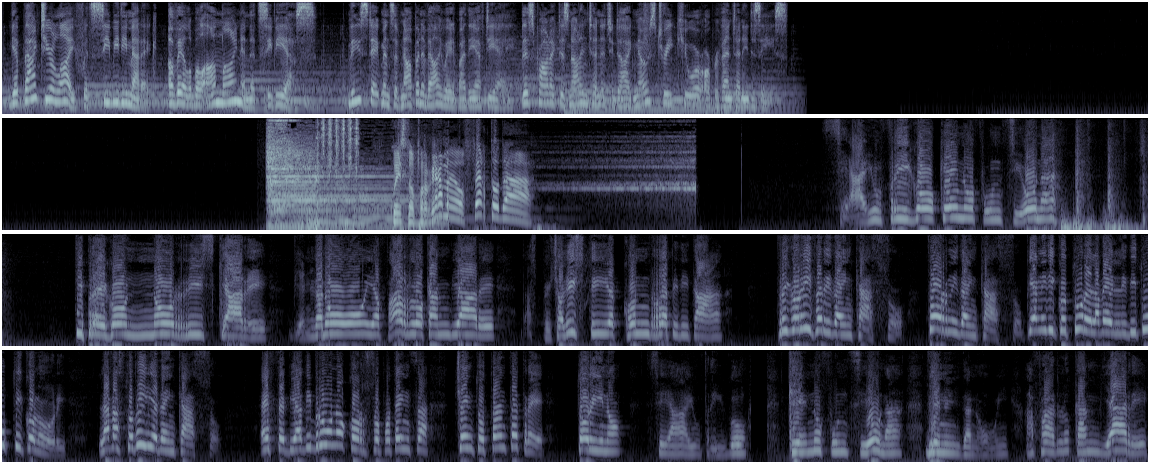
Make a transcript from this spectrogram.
Get back to your life with CBD Medic, available online and at CVS. These statements have not been evaluated by the FDA. This product is not intended to diagnose, treat, cure, or prevent any disease. Questo programma è offerto da Se hai un frigo che non funziona, ti prego non rischiare. Vieni da noi a farlo cambiare da specialisti e con rapidità. Frigoriferi da incasso, forni da incasso, piani di cottura e lavelli di tutti i colori, lavastoviglie da incasso. FBA di Bruno, Corso Potenza 183, Torino. Se hai un frigo che non funziona, vieni da noi a farlo cambiare.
